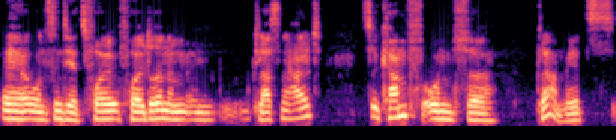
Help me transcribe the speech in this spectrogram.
äh, und sind jetzt voll, voll drin im, im Klassenerhaltskampf. Und äh, klar, jetzt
